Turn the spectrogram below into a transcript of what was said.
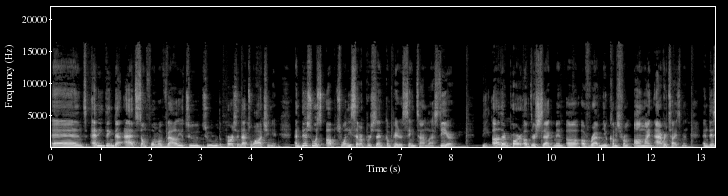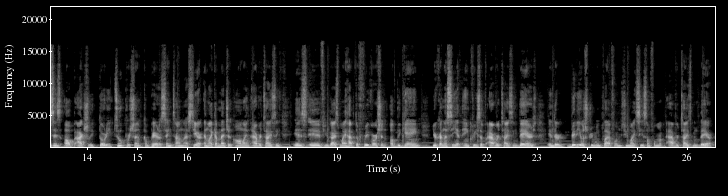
and anything that adds some form of value to to the person that's watching it. And this was up 27% compared to the same time last year. The other part of their segment uh, of revenue comes from online advertisement. And this is up actually 32% compared to same time last year. And like I mentioned, online advertising is if you guys might have the free version of the game, you're to see an increase of advertising there. In their video streaming platforms, you might see some form of advertisement there.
